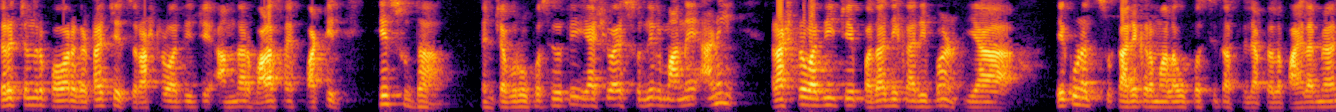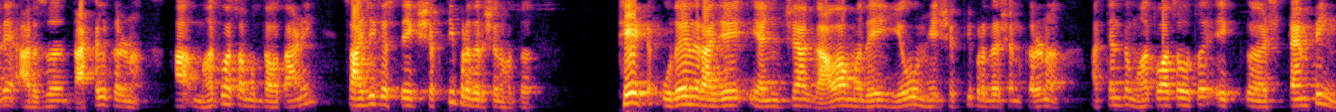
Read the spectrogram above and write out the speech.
शरदचंद्र पवार गटाचेच राष्ट्रवादीचे आमदार बाळासाहेब पाटील हे सुद्धा त्यांच्याबरोबर उपस्थित होते. याशिवाय सुनील माने आणि राष्ट्रवादीचे पदाधिकारी पण या एकूणच कार्यक्रमाला उपस्थित असलेले आपल्याला पाहायला मिळाले. अर्ज दाखल करणं हा महत्त्वाचा मुद्दा होता आणि साहजिकच ते एक शक्ती प्रदर्शन होतं. थेट उदयनराजे यांच्या गावामध्ये येऊन हे शक्ती प्रदर्शन करणं अत्यंत महत्वाचं होतं. एक स्टॅम्पिंग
